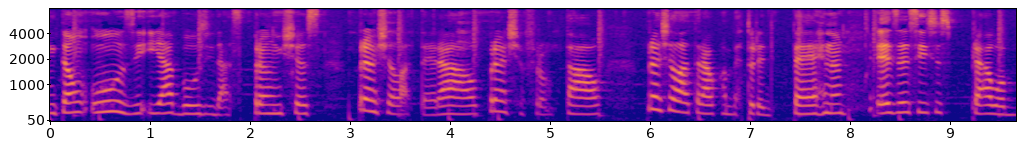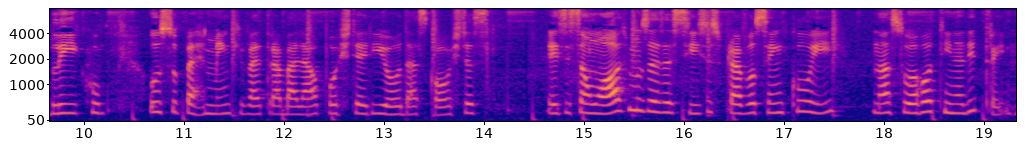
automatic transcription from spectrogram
Então, use e abuse das pranchas, prancha lateral, prancha frontal, prancha lateral com abertura de perna, exercícios para o oblíquo, o Superman que vai trabalhar o posterior das costas. Esses são ótimos exercícios para você incluir na sua rotina de treino.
